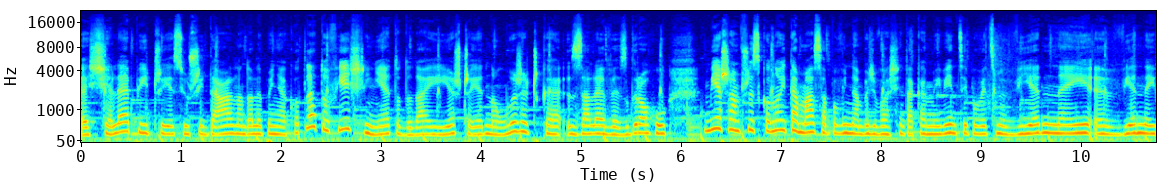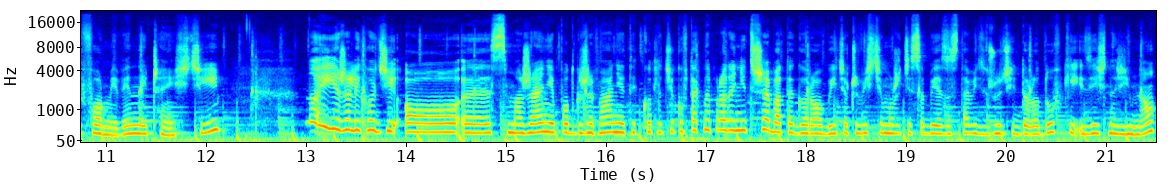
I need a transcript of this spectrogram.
e, się lepi, czy jest już idealna do lepienia kotletów. Jeśli nie, to dodaję jeszcze jedną łyżeczkę zalewy z grochu. Mieszam wszystko, no i ta masa powinna być właśnie taka mniej więcej powiedzmy w jednej, e, w jednej formie, w jednej części. No i jeżeli chodzi o e, smażenie, podgrzewanie tych kotlecików, tak naprawdę nie trzeba tego robić. Oczywiście możecie sobie je zostawić, wrzucić do lodówki i zjeść na zimno,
